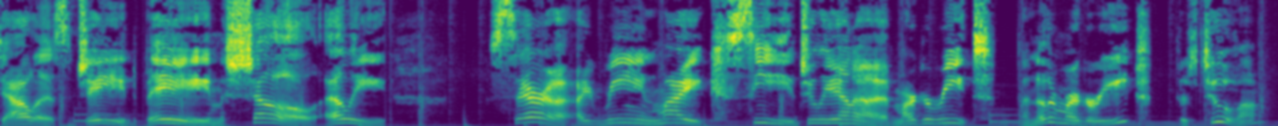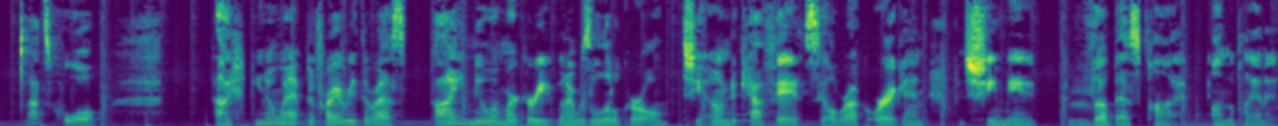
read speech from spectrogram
Dallas, Jade, Bay, Michelle, Ellie, Sarah, Irene, Mike, C, Juliana, Marguerite, another Marguerite. There's two of them. That's cool. Uh, you know what? Before I read the rest, I knew a Marguerite when I was a little girl. She owned a cafe at Seal Rock, Oregon, and she made the best pie on the planet.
